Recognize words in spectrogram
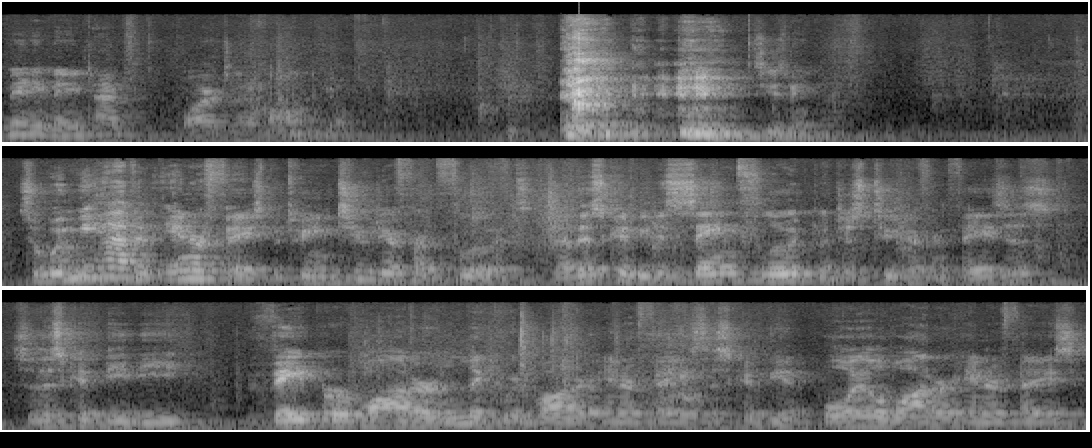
many, many times larger than a molecule. Excuse me. So when we have an interface between two different fluids, now this could be the same fluid but just two different phases. So this could be the vapor water, liquid water interface. This could be an oil water interface.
